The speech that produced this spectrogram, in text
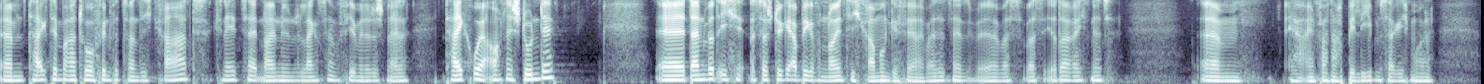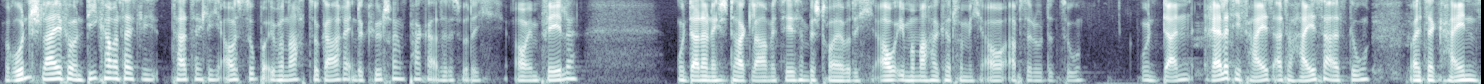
Ähm, Teigtemperatur 25 Grad, Knetzeit 9 Minuten langsam, 4 Minuten schnell. Teigruhe auch eine Stunde. Äh, dann würde ich so Stücke abbiegen von 90 Gramm ungefähr. Ich weiß jetzt nicht, äh, was, was ihr da rechnet. Ähm, ja, einfach nach Belieben, sage ich mal. Rundschleife und die kann man tatsächlich, tatsächlich auch super über Nacht sogar in der Kühlschrank packen. Also das würde ich auch empfehlen. Und dann am nächsten Tag klar mit Sesambestreuer würde ich auch immer machen, gehört für mich auch absolut dazu. Und dann relativ heiß, also heißer als du, weil es ja kein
